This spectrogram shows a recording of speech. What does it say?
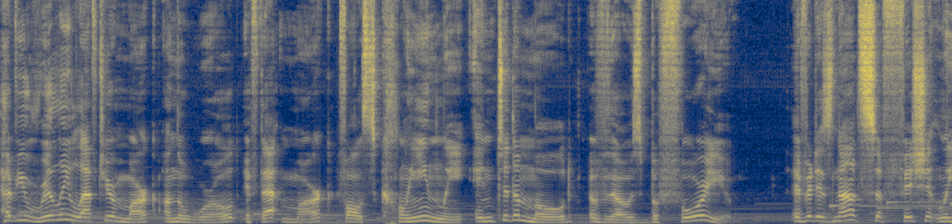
Have you really left your mark on the world if that mark falls cleanly into the mold of those before you? If it is not sufficiently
